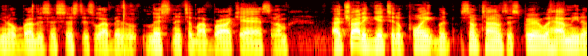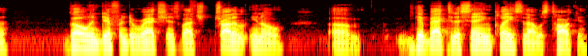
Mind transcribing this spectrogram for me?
you know, brothers and sisters who have been listening to my broadcast. And I'm, I try to get to the point, but sometimes the spirit will have me to go in different directions. But I try to, you know, um, get back to the same place that I was talking.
